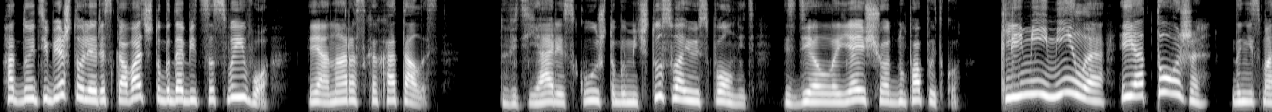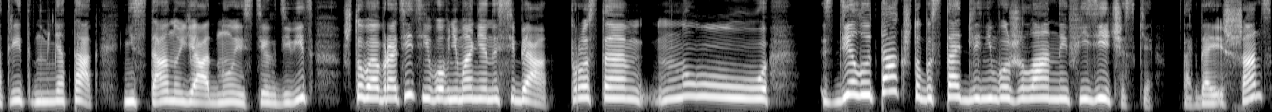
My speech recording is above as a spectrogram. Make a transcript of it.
одной тебе, что ли, рисковать, чтобы добиться своего?» И она расхохоталась. «Но ведь я рискую, чтобы мечту свою исполнить. Сделала я еще одну попытку. Клейми, милая, я тоже. Да не смотри ты на меня так. Не стану я одной из тех девиц, чтобы обратить его внимание на себя. Просто, ну, сделаю так, чтобы стать для него желанной физически. Тогда есть шанс,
